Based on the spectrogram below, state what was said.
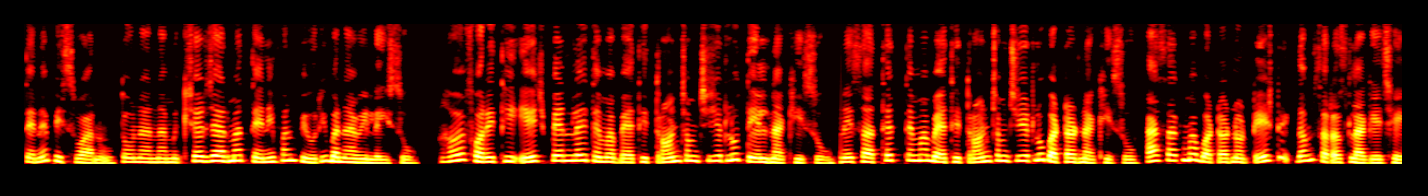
તેને પીસવાનું. તો નાના મિક્સર જારમાં તેની પણ પ્યુરી બનાવી લઈશું. હવે ફરીથી એ જ પેન લઈ તેમાં બેથી ત્રણ ચમચી જેટલું તેલ નાખીશું અને સાથે જ તેમાં બેથી ત્રણ ચમચી જેટલું બટર નાખીશું. આ શાકમાં બટરનો ટેસ્ટ એકદમ સરસ લાગે છે.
